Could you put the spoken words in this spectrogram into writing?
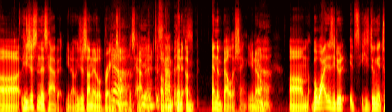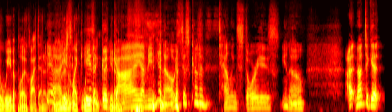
uh, he's just in this habit. You know, he's just unable to break himself of this habit just of em- and, and embellishing. You know. Yeah, Um, but why does he do it? It's he's doing it to weave a political identity. yeah. He's, doesn't like he's weaving? a good you know? guy. I mean, you know, he's just kind of telling stories. You know, I, not to get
